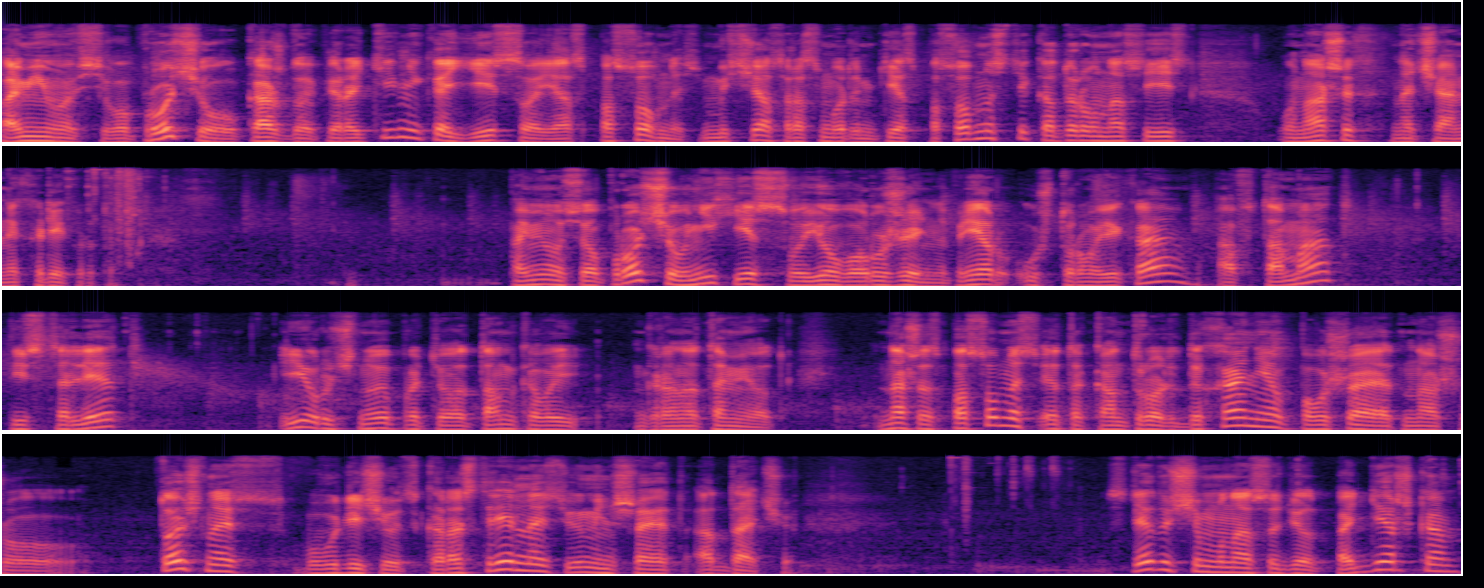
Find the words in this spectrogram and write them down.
Помимо всего прочего, у каждого оперативника есть своя способность. Мы сейчас рассмотрим те способности, которые у нас есть у наших начальных рекрутов. Помимо всего прочего, у них есть свое вооружение. Например, у штурмовика автомат, пистолет и ручной противотанковый гранатомет. Наша способность это контроль дыхания, повышает нашу точность, увеличивает скорострельность и уменьшает отдачу. Следующим у нас идет поддержка.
